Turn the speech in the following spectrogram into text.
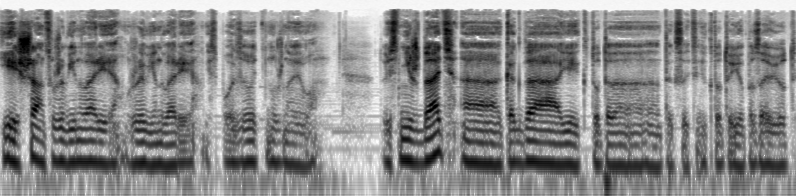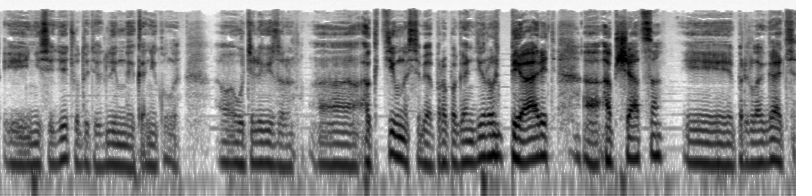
есть шанс уже в январе, уже в январе использовать нужно его. То есть не ждать, а, когда ей кто-то, так сказать, кто-то ее позовет, и не сидеть вот эти длинные каникулы а, у телевизора, активно себя пропагандировать, пиарить, общаться и предлагать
